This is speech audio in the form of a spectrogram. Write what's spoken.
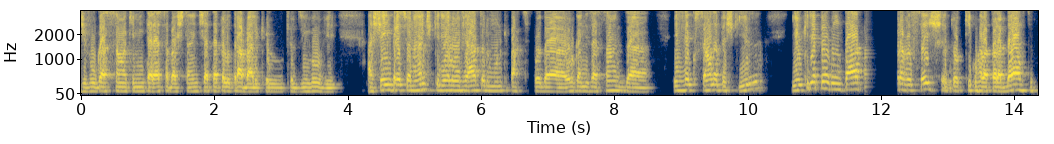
divulgação aqui me interessa bastante, até pelo trabalho que eu, que eu desenvolvi. Achei impressionante, queria elogiar todo mundo que participou da organização e da execução da pesquisa, e eu queria perguntar para vocês, eu estou aqui com o relatório aberto,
